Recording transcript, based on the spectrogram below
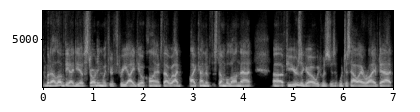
but I love the idea of starting with your three ideal clients. That I I kind of stumbled on that uh, a few years ago, which was just, which is how I arrived at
